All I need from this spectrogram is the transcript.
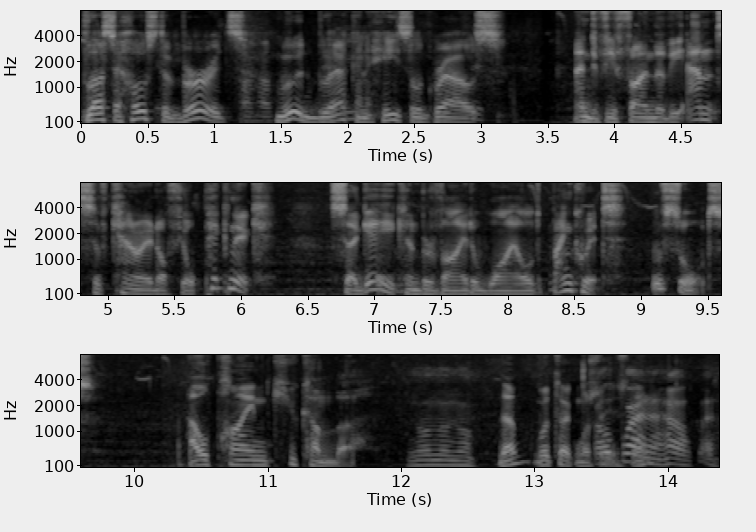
plus a host of birds, wood black and hazel grouse. And if you find that the ants have carried off your picnic, Sergei can provide a wild banquet of sorts. Alpine cucumber. Ну, ну, ну. No? What так можно есть, Алпайн, да? ага, алпайн.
